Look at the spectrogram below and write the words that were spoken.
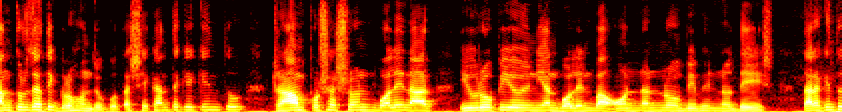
আন্তর্জাতিক গ্রহণযোগ্যতা সেখান থেকে কিন্তু ট্রাম্প প্রশাসন বলেন আর ইউরোপীয় ইউনিয়ন বলেন বা অন্যান্য বিভিন্ন দেশ তারা কিন্তু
